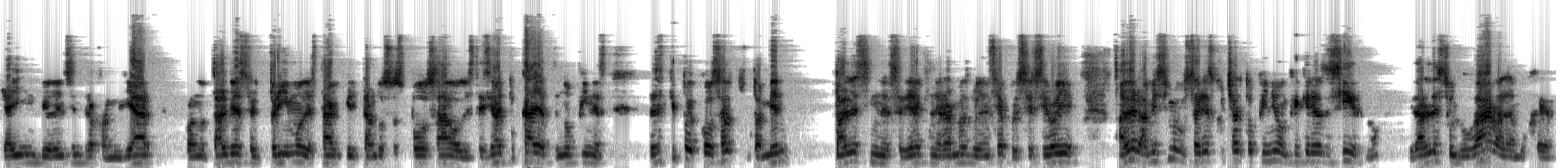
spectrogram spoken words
que hay violencia intrafamiliar, cuando tal vez el primo le está gritando a su esposa o le está diciendo, Ay, tú cállate, no opines. Ese tipo de cosas también sin necesidad de generar más violencia, pero sí decir, oye, a ver, a mí sí me gustaría escuchar tu opinión, ¿qué querías decir? ¿no? Y darle su lugar a la mujer,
